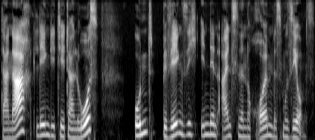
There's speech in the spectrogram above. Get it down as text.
Danach legen die Täter los und bewegen sich in den einzelnen Räumen des Museums.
